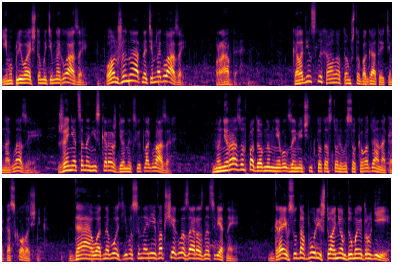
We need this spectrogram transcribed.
Ему плевать, что мы темноглазые. Он женат на темноглазой. Правда? Каладин слыхал о том, что богатые темноглазые женятся на низкорожденных светлоглазых. Но ни разу в подобном не был замечен кто-то столь высокого дана, как Осколочник. Да, у одного из его сыновей вообще глаза разноцветные. Грейв сюда бури, что о нем думают другие.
